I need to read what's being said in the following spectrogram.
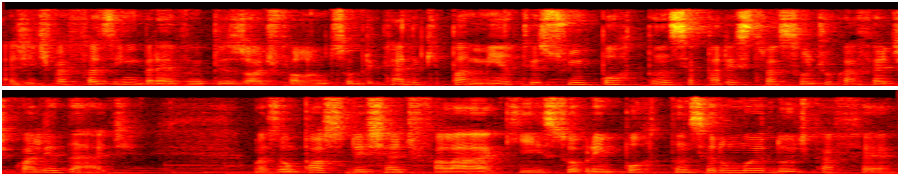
A gente vai fazer em breve um episódio falando sobre cada equipamento e sua importância para a extração de um café de qualidade. Mas não posso deixar de falar aqui sobre a importância do moedor de café,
